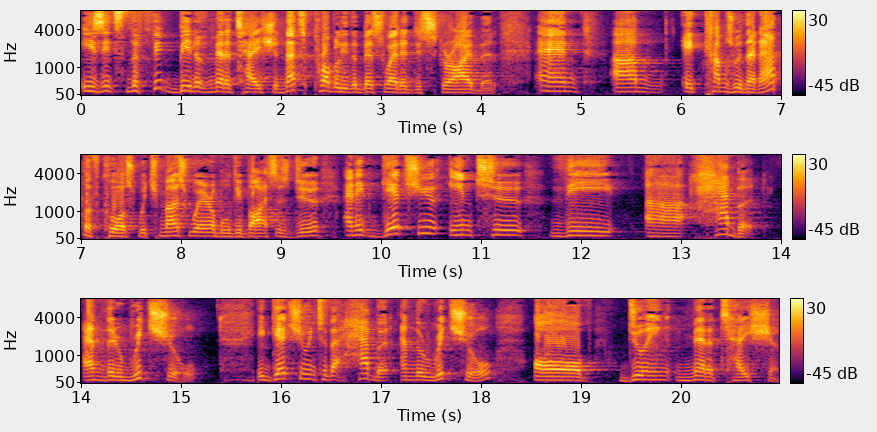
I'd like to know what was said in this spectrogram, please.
is it's the Fitbit of meditation. That's probably the best way to describe it. And um, it comes with an app, of course, which most wearable devices do, and it gets you into the uh, habit and the ritual. It gets you into the habit and the ritual of doing meditation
